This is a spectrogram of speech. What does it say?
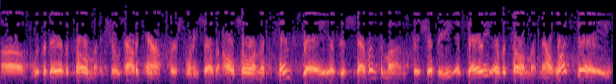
Uh, with the Day of Atonement, it shows how to count. Verse 27. Also on the tenth day of the seventh month, there shall be a Day of Atonement. Now what day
